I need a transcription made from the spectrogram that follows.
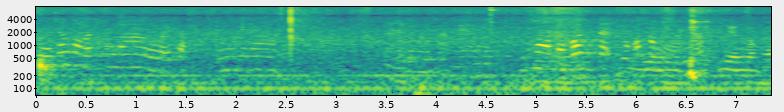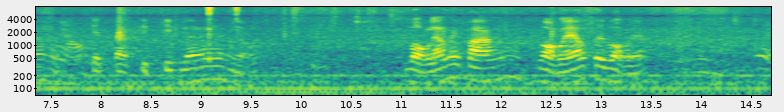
ฉันช่างตอนละข้างล่างไว้จับอันนี้ไม่ได้แต่มันมีสามแนวเนี่ยชอบแล้วก็แต่ดูก็ทำอย่างนั้นนะ เรียงมาห้าหก เหนียว เจ็ด แปดสิบคลิปแล้วเหนียวบอกแล้วไม่ฟัง บอกแล้วเคยบอกแล้วเออ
